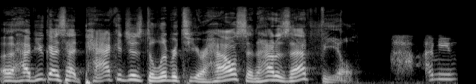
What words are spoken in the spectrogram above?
uh, have you guys had packages delivered to your house and how does that feel? I mean,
